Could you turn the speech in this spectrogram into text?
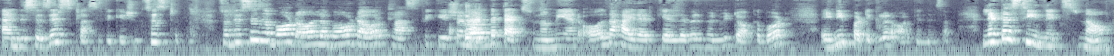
and this is its classification system. So this is about all about our classification and the taxonomy and all the hierarchical level when we talk about any particular organism. Let us see next now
